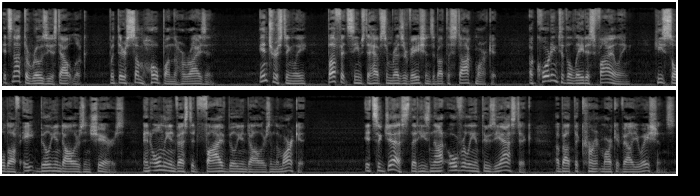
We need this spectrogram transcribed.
It's not the rosiest outlook, but there's some hope on the horizon. Interestingly, Buffett seems to have some reservations about the stock market. According to the latest filing, he's sold off $8 billion in shares and only invested $5 billion in the market. It suggests that he's not overly enthusiastic about the current market valuations.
